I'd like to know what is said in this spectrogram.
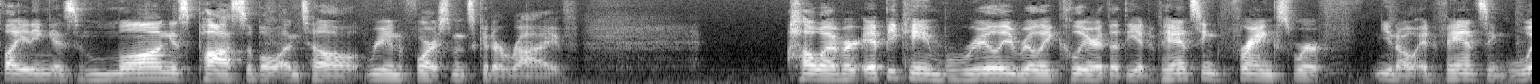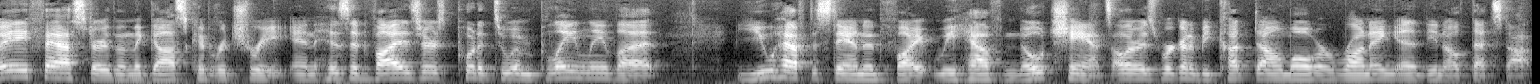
fighting as long as possible until reinforcements could arrive. However, it became really, really clear that the advancing Franks were you know, advancing way faster than the Goths could retreat. And his advisors put it to him plainly that you have to stand and fight. We have no chance. Otherwise, we're going to be cut down while we're running, and you know that's not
